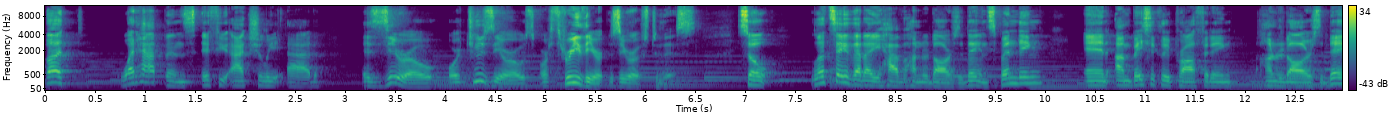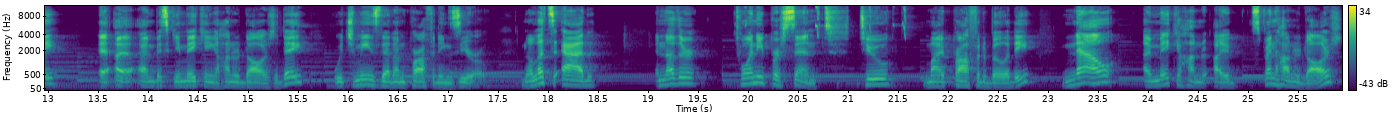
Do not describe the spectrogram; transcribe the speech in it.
But what happens if you actually add a zero or two zeros or three zeros to this? So let's say that I have $100 a day in spending and I'm basically profiting $100 a day. Eh, I'm basically making $100 a day, which means that I'm profiting zero. Now let's add another 20% to my profitability. Now I make a hundred, I spend $100,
